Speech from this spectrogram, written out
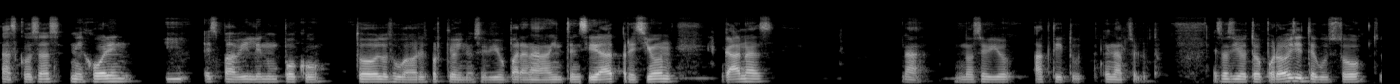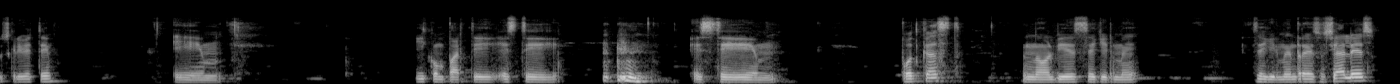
las cosas mejoren y espabilen un poco todos los jugadores porque hoy no se vio para nada intensidad, presión, ganas, nada, no se vio actitud en absoluto. Eso ha sido todo por hoy. Si te gustó, suscríbete em, y comparte este, este em, podcast. No olvides seguirme, seguirme en redes sociales.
